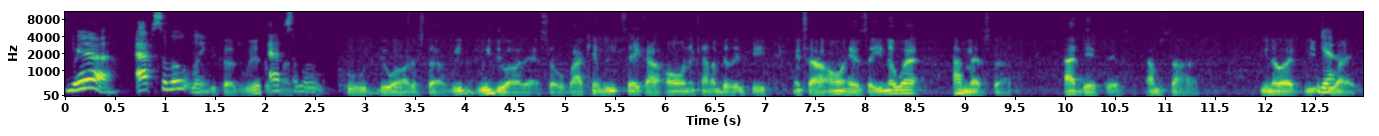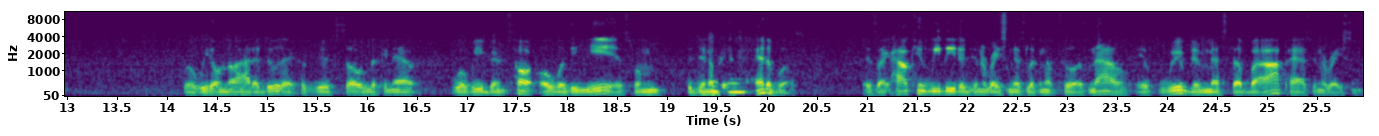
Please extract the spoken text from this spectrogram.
yeah, absolutely. because we're the ones Absolutely. who, who do all the stuff. We we do all that. So why can't we take our own accountability into our own hands and say, you know what, I messed up. I did this. I'm sorry. You know what? You- You're Yeah. right. But we don't know how to do that because we're so looking at what we've been taught over the years from the generation hmm ahead of us. It's like, how can we lead a generation that's looking up to us now if we've been messed up by our past generation?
